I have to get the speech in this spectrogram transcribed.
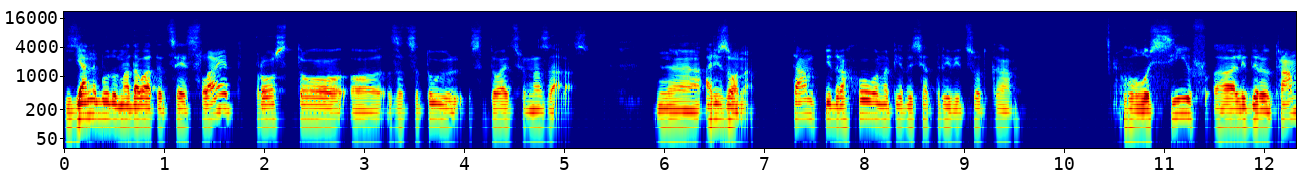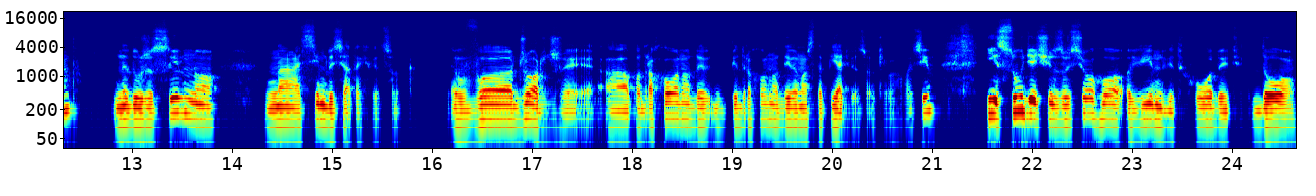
Я не буду надавати цей слайд, просто зацитую ситуацію на зараз. Е, Аризона. Там підраховано 53% голосів. е, Лідирує Трамп не дуже сильно на 0,7%. В Джорджії е, подраховано підраховано 95% голосів, і судячи з усього, він відходить до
